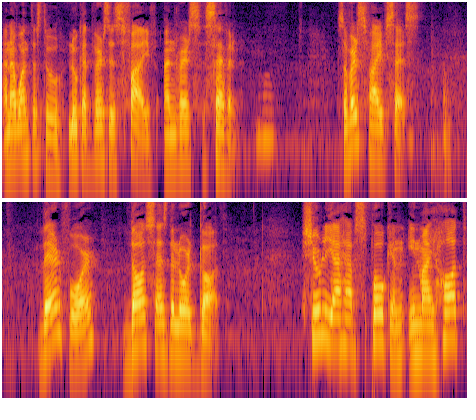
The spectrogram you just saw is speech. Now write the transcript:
and I want us to look at verses 5 and verse 7. So, verse 5 says, Therefore, thus says the Lord God, Surely I have spoken in my hot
